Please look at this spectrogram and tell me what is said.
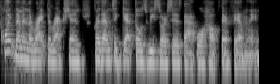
point them in the right direction for them to get those resources that will help their family.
